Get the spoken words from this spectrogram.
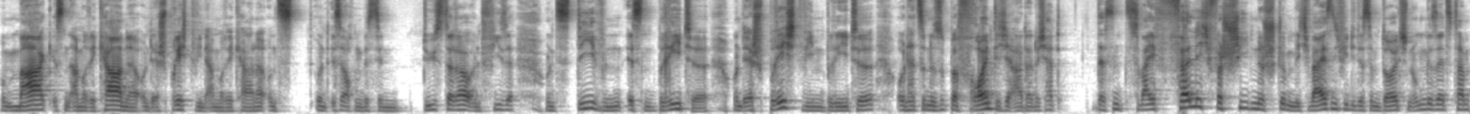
Und Mark ist ein Amerikaner und er spricht wie ein Amerikaner und, und ist auch ein bisschen düsterer und fieser. Und Steven ist ein Brite und er spricht wie ein Brite und hat so eine super freundliche Art. Dadurch hat das sind zwei völlig verschiedene Stimmen. Ich weiß nicht, wie die das im Deutschen umgesetzt haben.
